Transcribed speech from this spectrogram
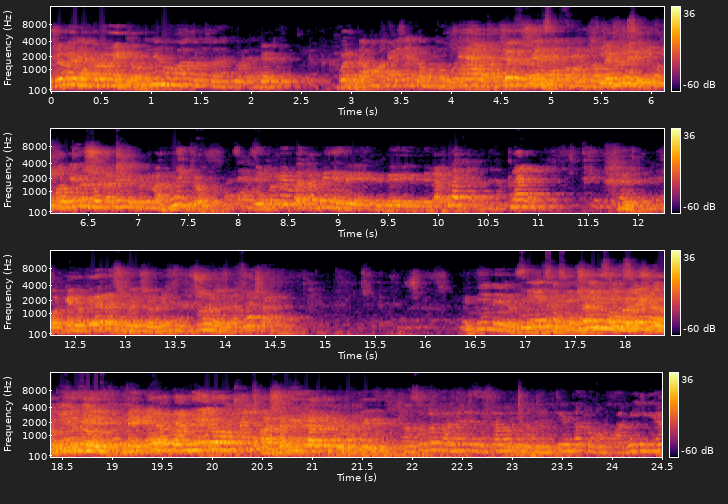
yo me comprometo. Tenemos bancos de escuela. Bueno, a octubre. sé, porque no solamente el problema es nuestro, el problema también es de, de- de la plata. Claro. Porque lo que da las subvenciones son los de la plata. ¿Entienden? Sí, eso se Yo me comprometo, me, me comprometo a salir a hablar con ustedes. Nosotros también necesitamos que nos entiendan como familia,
